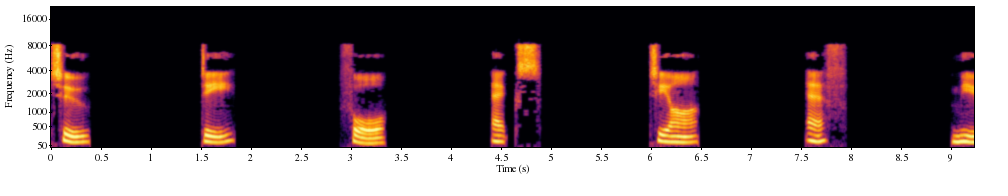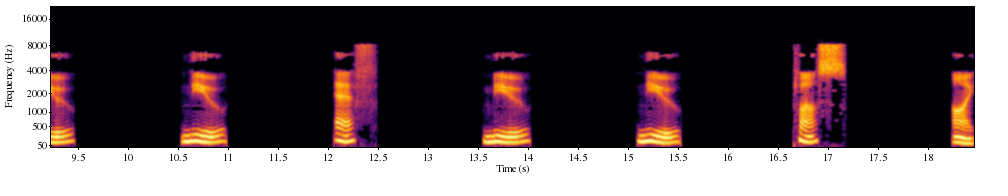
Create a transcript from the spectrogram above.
2 d 4 x tr f mu nu f mu nu plus i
